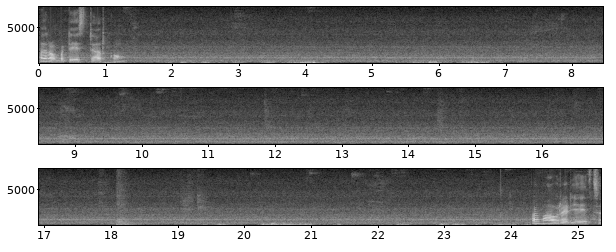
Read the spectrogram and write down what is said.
அது ரொம்ப டேஸ்ட்டாக இருக்கும். மாவு ரெடி ஆயிடுச்சு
